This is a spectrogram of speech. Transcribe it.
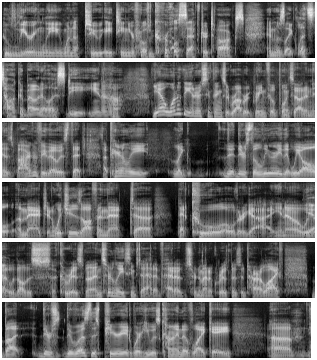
who leeringly went up to 18 year old girls after talks and was like, let's talk about LSD, you know? Huh. Yeah, one of the interesting things that Robert Greenfield points out in his biography, though, is that apparently, like, th- there's the Leary that we all imagine, which is often that. Uh, that cool older guy, you know, with, yeah. uh, with all this uh, charisma, and certainly he seems to have had a certain amount of charisma his entire life. But there's there was this period where he was kind of like a. Um,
